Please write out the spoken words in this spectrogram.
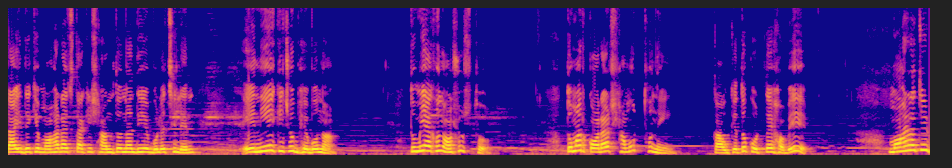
তাই দেখে মহারাজ তাকে সান্ত্বনা দিয়ে বলেছিলেন, এ নিয়ে কিছু ভেবো না। তুমি এখন অসুস্থ। তোমার করার সামর্থ্য নেই। কাউকে তো করতে হবে। মহারাজের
